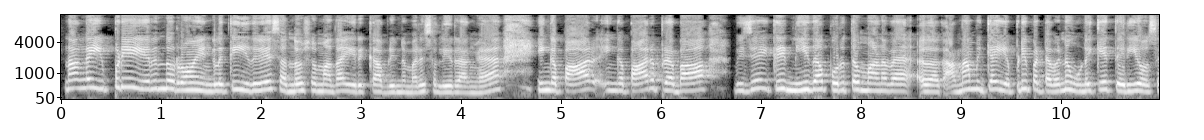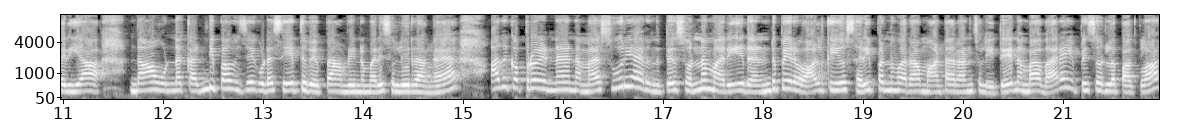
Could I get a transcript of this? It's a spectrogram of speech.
நாங்க இப்படியே இருந்துடுறோம். எங்களுக்கு இதுவே சந்தோஷமா தான் இருக்கு அப்படின்ற மாதிரி சொல்லிடுறாங்க. இங்க பாரு இங்க பாரு பிரபா விஜய்க்கு நீ தான் பொருத்தமானவ அஹ், அனாமிகா எப்படிப்பட்டவன்னு உனக்கே தெரியும் சரியா? நான் உன்னை கண்டிப்பா விஜய் கூட சேர்த்து வைப்பேன் அப்படின்ற மாதிரி சொல்லிடுறாங்க. அதுக்கப்புறம் என்ன நம்ம சூர்யா இருந்துட்டு சொன்ன மாதிரி ரெண்டு பேர் வாழ்க்கையும் சரி பண்ணுவாரா மாட்டாரான்னு சொல்லிட்டு நம்ம வர எபிசோட்ல பார்க்கலாம்.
